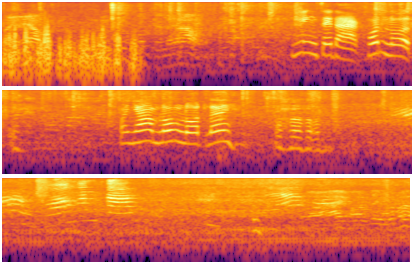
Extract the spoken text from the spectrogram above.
ไปแล้วไปแล้วยิ่งใจดากคนรถก็ย่อมลงรถเลยของมันตามไปหอใส่กระเป๋า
